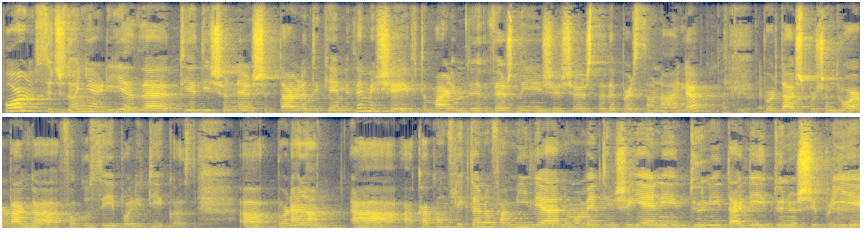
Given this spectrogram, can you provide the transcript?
Por, si çdo njeri edhe ti e di që ne shqiptarët e kemi dhe me qejf të marrim vesh ndonjë gjë që është edhe personale, për ta shpërqendruar pak nga fokusi i politikës. Uh, Borana, a, a ka konflikte në familje në momentin që jeni dy në Itali, dy në Shqipëri,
